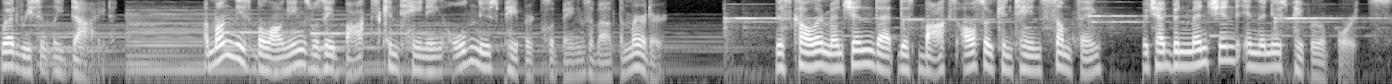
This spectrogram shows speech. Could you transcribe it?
who had recently died. Among these belongings was a box containing old newspaper clippings about the murder. This caller mentioned that this box also contained something which had been mentioned in the newspaper reports.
